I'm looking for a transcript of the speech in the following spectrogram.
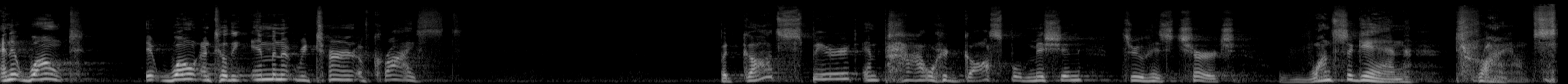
And it won't. It won't until the imminent return of Christ. But God's spirit empowered gospel mission through his church once again triumphs,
